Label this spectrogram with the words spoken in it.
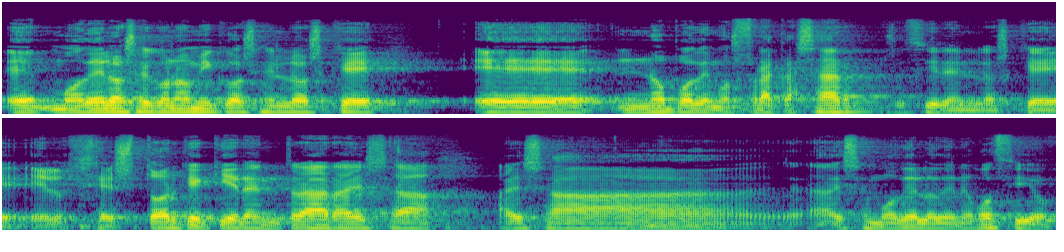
eh, modelos económicos en los que eh, no podemos fracasar, es decir, en los que el gestor que quiera entrar a, esa, a, esa, a ese modelo de negocio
